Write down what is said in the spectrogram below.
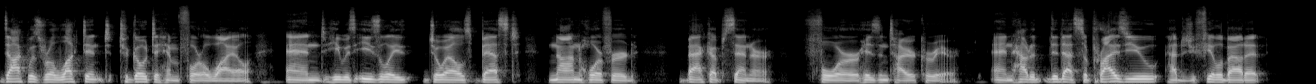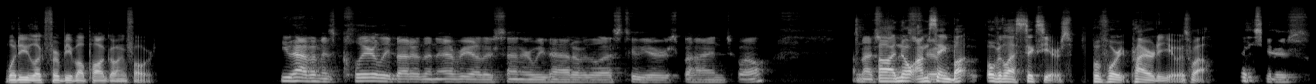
Doc was reluctant to go to him for a while, and he was easily Joel's best non-Horford backup center for his entire career. And how did did that surprise you? How did you feel about it? What do you look for B-ball Paul going forward? You have him as clearly better than every other center we've had over the last two years behind Joel. I'm not sure. Uh, no, I'm true. saying but over the last six years before prior to you as well. six years.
